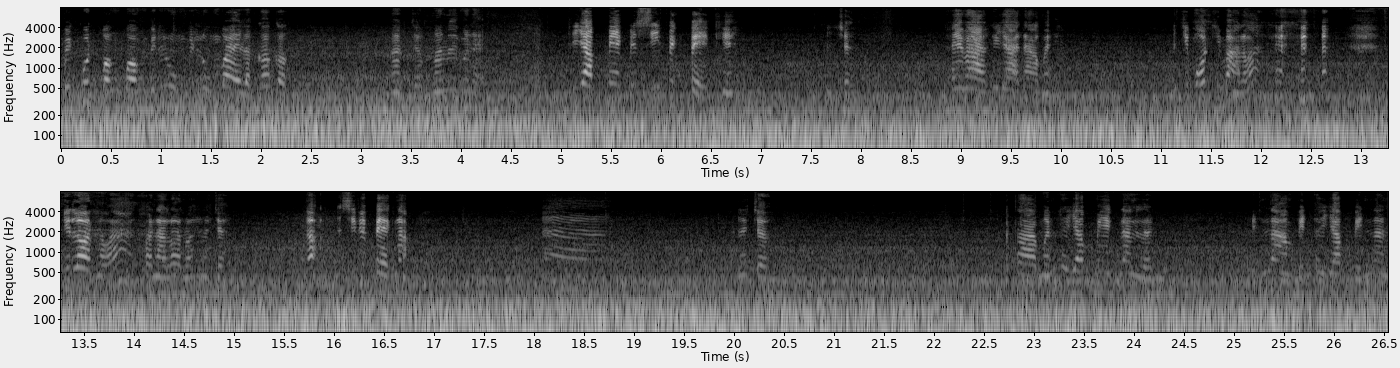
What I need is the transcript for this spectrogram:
ไปกุดบองบองเป็นหลุมเป็นหลุมไว้แล้วก็ก็นั่นจะมาเลยมาเลยขยับเมฆเป็นสีแปลกๆไงจ้ะให้ว่าคือยาดาวไหมมันจิมดหิมะแล้ววะ จิรอ ดแล้ววะฟานารอดแล้วนะจ๊ะเนาะสีแปลกๆเนาะอ่านะจ๊ะกระทาเหมือนขยับเมฆนั่นแหละเป็นน้ำเป็นทยับเป็นนั่น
